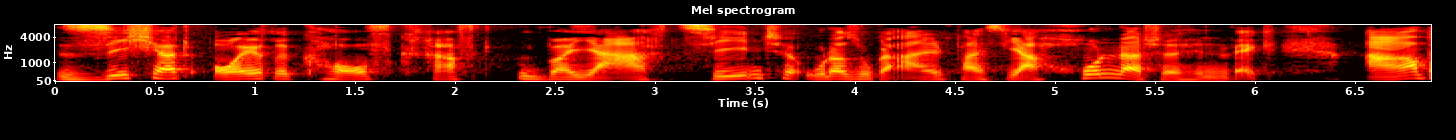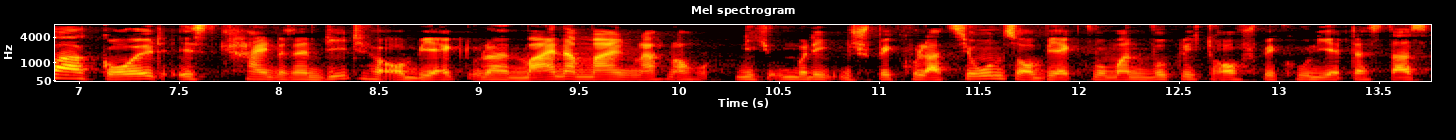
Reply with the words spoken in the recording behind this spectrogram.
sichert eure Kaufkraft über Jahrzehnte oder sogar allenfalls Jahrhunderte hinweg. Aber Gold ist kein Renditeobjekt oder meiner Meinung nach noch nicht unbedingt ein Spekulationsobjekt, wo man wirklich darauf spekuliert, dass das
